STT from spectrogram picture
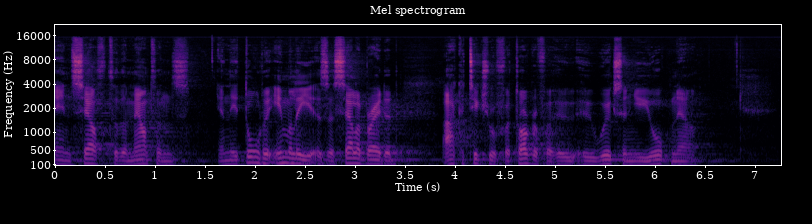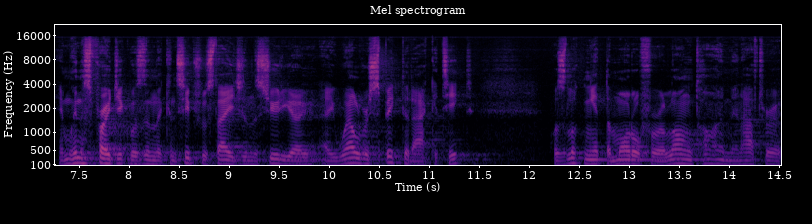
and south to the mountains. And their daughter Emily is a celebrated architectural photographer who, who works in New York now. And when this project was in the conceptual stage in the studio, a well respected architect was looking at the model for a long time and after a,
